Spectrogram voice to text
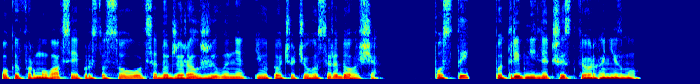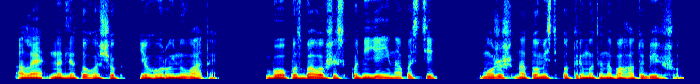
поки формувався і пристосовувався до джерел живлення і оточуючого середовища. Пости потрібні для чистки організму, але не для того, щоб його руйнувати, бо, позбавившись однієї напасті, можеш натомість отримати набагато більшу.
